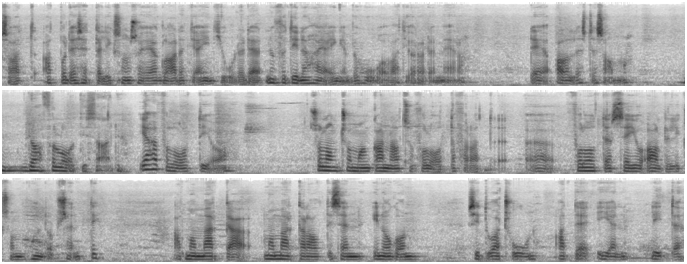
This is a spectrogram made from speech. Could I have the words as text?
Så att, att på det sättet liksom så är jag glad att jag inte gjorde det. Nu för tiden har jag ingen behov av att göra det mera. Det är alldeles detsamma. Mm, du har förlåtit sa du? Jag har förlåtit, ja. Så långt som man kan alltså förlåta för att äh, förlåtelse är ju aldrig liksom hundraprocentig. Att man märker, man märker alltid sen i någon situation att det igen lite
